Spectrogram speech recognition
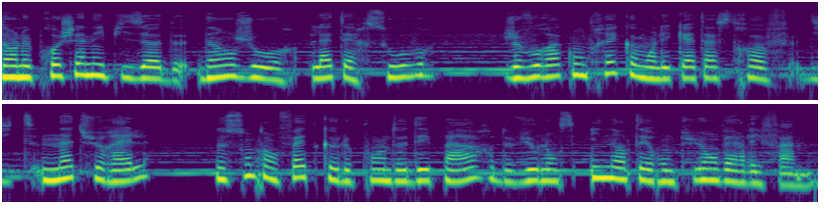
Dans le prochain épisode d'Un jour, la Terre s'ouvre, je vous raconterai comment les catastrophes dites naturelles ne sont en fait que le point de départ de violences ininterrompues envers les femmes.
